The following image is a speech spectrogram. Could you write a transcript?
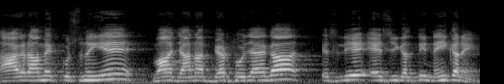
आगरा में कुछ नहीं है, वहाँ जाना व्यर्थ हो जाएगा, इसलिए ऐसी गलती नहीं करें।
